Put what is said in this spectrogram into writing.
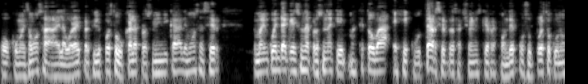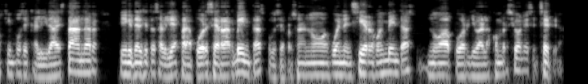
o comenzamos a elaborar el perfil de puesto, buscar la persona indicada, debemos hacer, tomar en cuenta que es una persona que más que todo va a ejecutar ciertas acciones que responder, por supuesto, con unos tiempos de calidad estándar, tiene que tener ciertas habilidades para poder cerrar ventas, porque si la persona no es buena en cierres o en ventas, no va a poder llevar las conversiones, etcétera.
